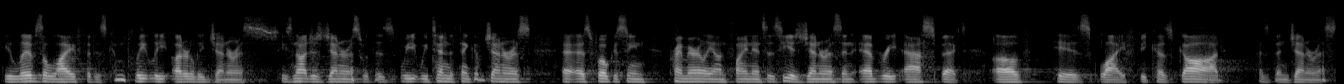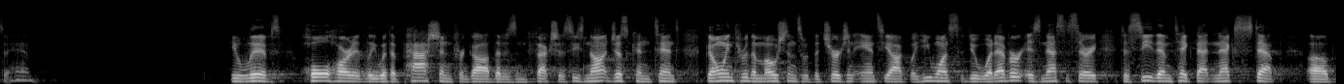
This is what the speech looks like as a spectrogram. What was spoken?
He lives a life that is completely, utterly generous. He's not just generous with his, we, we tend to think of generous as focusing primarily on finances. He is generous in every aspect of his life because God has been generous to him. He lives wholeheartedly with a passion for God that is infectious. He's not just content going through the motions with the church in Antioch, but he wants to do whatever is necessary to see them take that next step of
